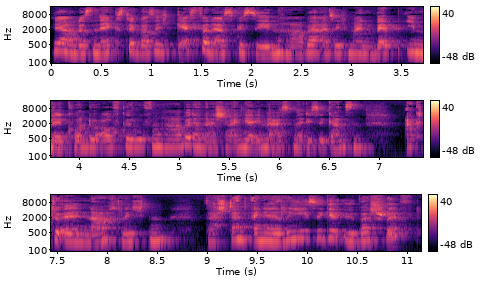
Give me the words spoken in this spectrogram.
Ja, und das nächste, was ich gestern erst gesehen habe, als ich mein Web-E-Mail-Konto aufgerufen habe, dann erscheinen ja immer erstmal diese ganzen aktuellen Nachrichten. Da stand eine riesige Überschrift.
